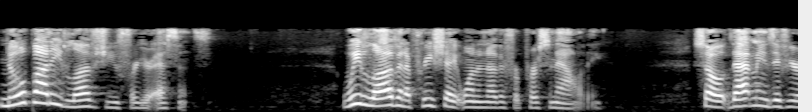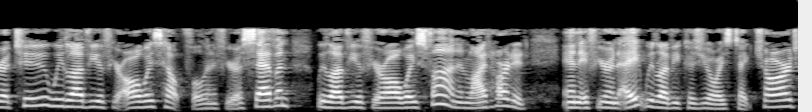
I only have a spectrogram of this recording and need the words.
nobody loves you for your essence. We love and appreciate one another for personality. So that means if you're a two, we love you if you're always helpful. And if you're a seven, we love you if you're always fun and lighthearted. And if you're an eight, we love you because you always take charge.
